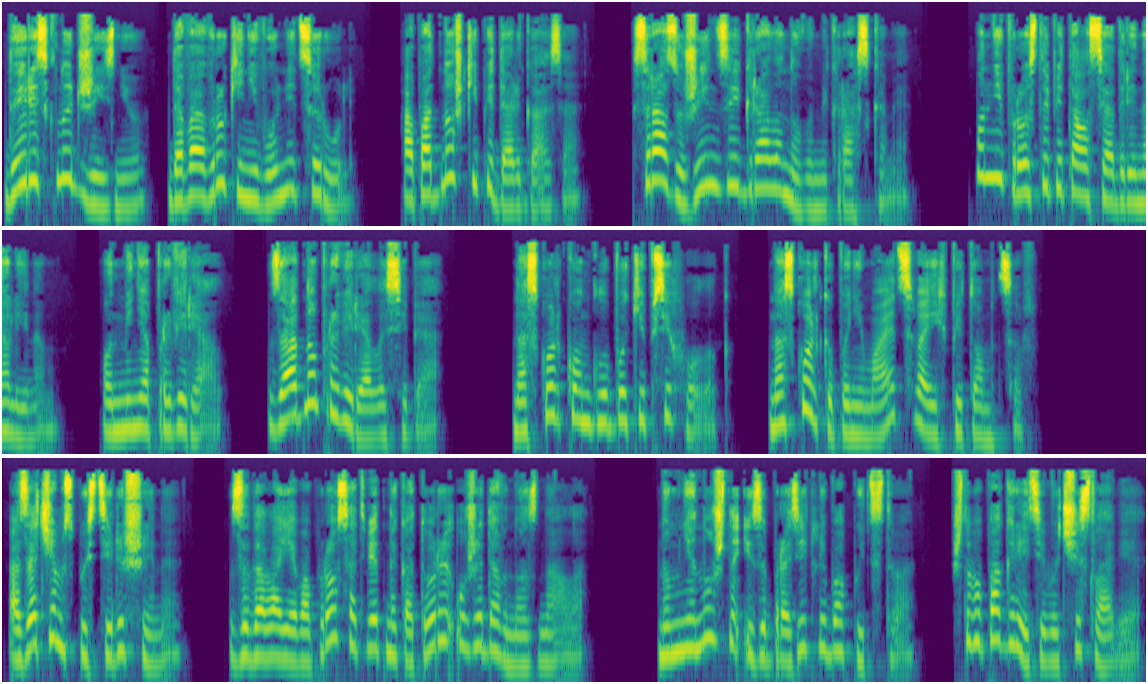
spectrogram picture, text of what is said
Да и рискнуть жизнью, давая в руки невольнице руль, а под ножки педаль газа. Сразу жизнь заиграла новыми красками. Он не просто питался адреналином, он меня проверял. Заодно проверяла себя. Насколько он глубокий психолог, насколько понимает своих питомцев. «А зачем спустили шины?» Задала я вопрос, ответ на который уже давно знала. Но мне нужно изобразить любопытство, чтобы погреть его тщеславие.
